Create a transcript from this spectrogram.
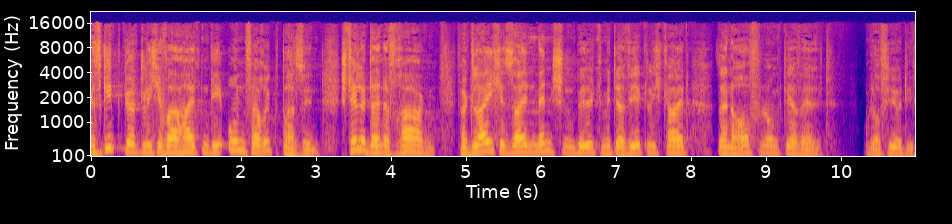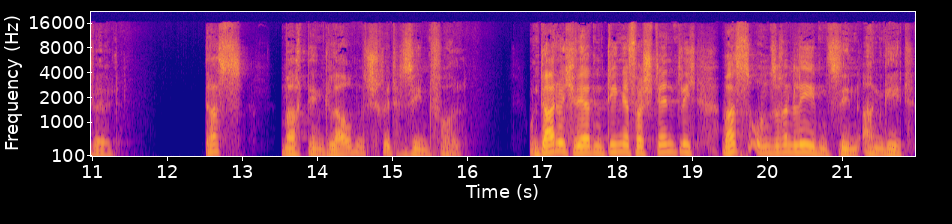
Es gibt göttliche Wahrheiten, die unverrückbar sind. Stelle deine Fragen, vergleiche sein Menschenbild mit der Wirklichkeit seiner Hoffnung der Welt oder für die Welt. Das macht den Glaubensschritt sinnvoll. Und dadurch werden Dinge verständlich, was unseren Lebenssinn angeht.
